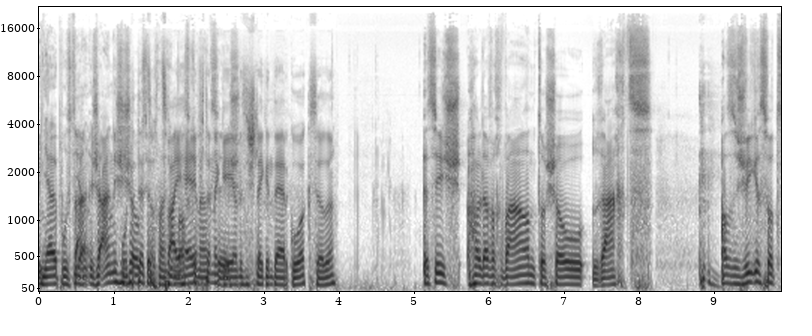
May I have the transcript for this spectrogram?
Äh, ja, es Ja. ja. ist eine englische Und Show. dort hat es weiss zwei Hälften genau es gegeben und es ist legendär gut gewesen, oder? Es ist halt einfach während der Show rechts. Also, es ist wirklich so die,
